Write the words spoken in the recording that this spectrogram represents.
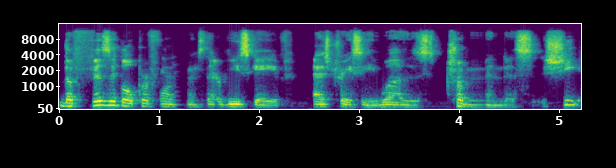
the physical performance that Reese gave as Tracy was tremendous. She,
